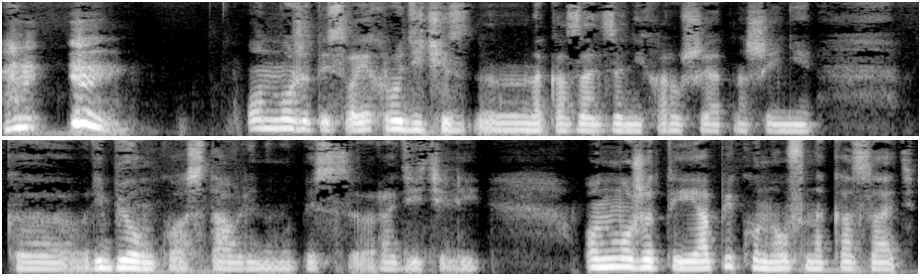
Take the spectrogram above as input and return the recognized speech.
он может и своих родичей наказать за нехорошие отношения к ребенку, оставленному без родителей. Он может и опекунов наказать.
